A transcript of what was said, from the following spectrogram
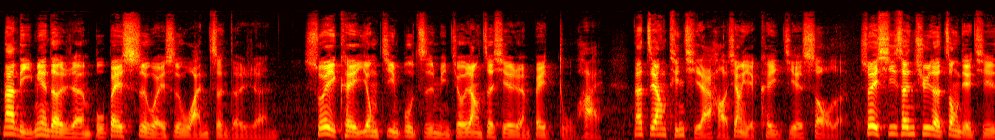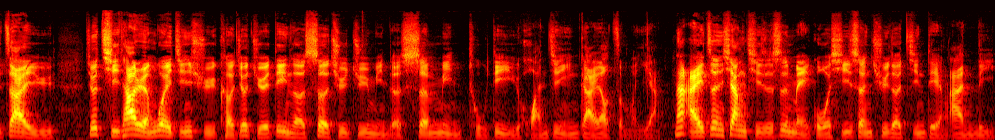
那里面的人不被视为是完整的人，所以可以用进步之名就让这些人被毒害。那这样听起来好像也可以接受了。所以牺牲区的重点其实在于，就其他人未经许可就决定了社区居民的生命、土地与环境应该要怎么样。那癌症像其实是美国牺牲区的经典案例。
